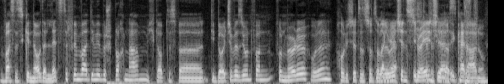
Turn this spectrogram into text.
was es genau der letzte Film war, den wir besprochen haben. Ich glaube, das war die deutsche Version von, von Murder, oder? Holy shit, das ist schon so lange her. Rich and Strange, ja, keine Ahnung.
